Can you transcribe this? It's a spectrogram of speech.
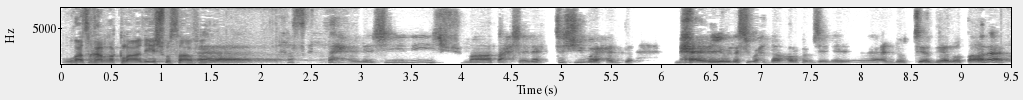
وغتغرق la niche وصافي. آه خاصك طيح على شي niche ما طاحش عليه حتى شي واحد. بحالي ولا شي واحد آخر فهمتيني عنده ال tier ديالو طالع.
